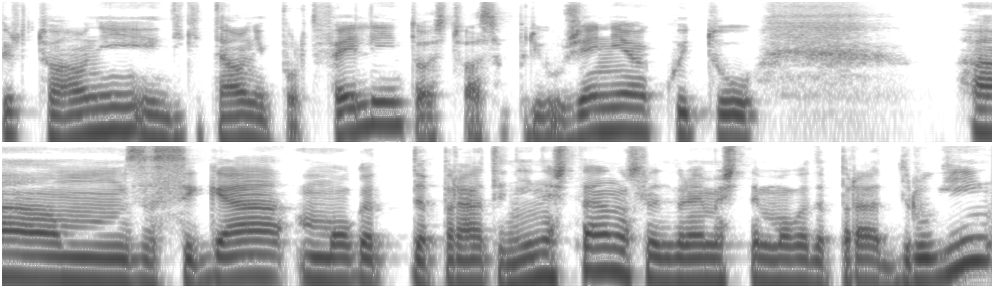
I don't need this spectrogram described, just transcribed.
виртуални и дигитални портфели, т.е. това са приложения, които ам, за сега могат да правят едни неща, но след време ще могат да правят други.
